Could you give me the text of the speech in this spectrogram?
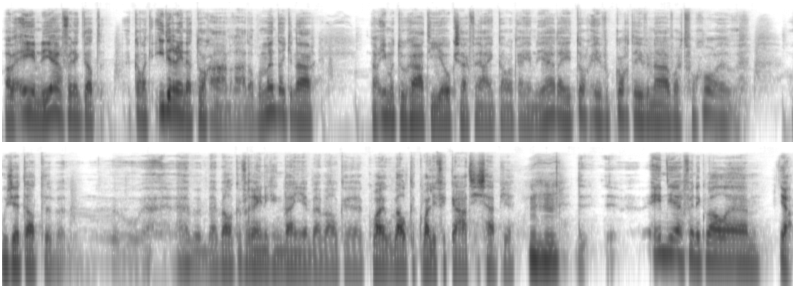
Maar bij EMDR vind ik dat, kan ik iedereen dat toch aanraden. Op het moment dat je naar, naar iemand toe gaat die ook zegt van ja, ik kan ook EMDR, dat je toch even kort even navraagt van goh, eh, hoe zit dat? Eh, eh, bij welke vereniging ben je? Bij welke, welke kwalificaties heb je? mhm. EMDR vind ik wel ehm, ja,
